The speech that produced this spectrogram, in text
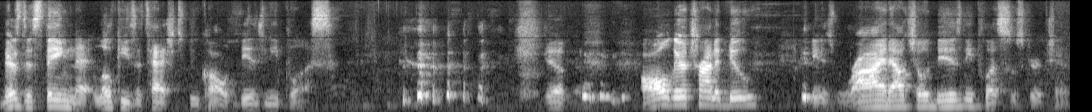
there's this thing that Loki's attached to called Disney Plus. Yep. All they're trying to do is ride out your Disney Plus subscription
